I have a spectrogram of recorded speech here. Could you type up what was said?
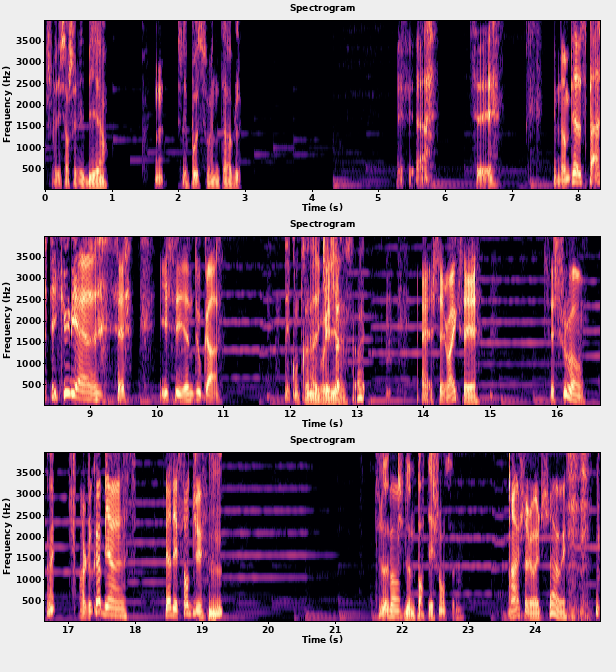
Je vais chercher les bières. Mm. Je les pose sur une table. Il fait Ah, c'est une ambiance particulière ici, en tout cas. Dès qu'on traîne avec Oui, Elias. ouais. Ouais, c'est vrai que c'est. C'est souvent. Ouais. En tout cas, bien, bien défendu. Tu, dois, Bon. tu dois me porter chance. Ah, ça doit être ça, oui.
